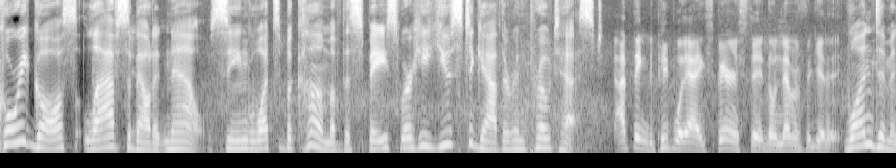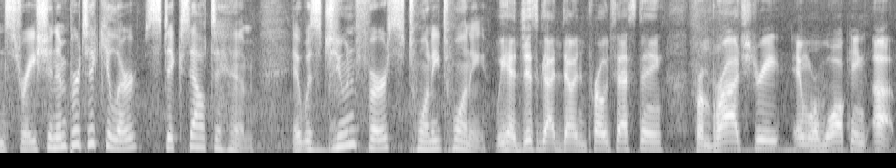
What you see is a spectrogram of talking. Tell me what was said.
Corey Goss laughs about it now, seeing what's become of the space where he used to gather and protest. I think the people that experienced it, they'll never forget it. One demonstration in particular sticks out to him. It was June 1st, 2020. We had just got done protesting from Broad Street and we're walking up.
